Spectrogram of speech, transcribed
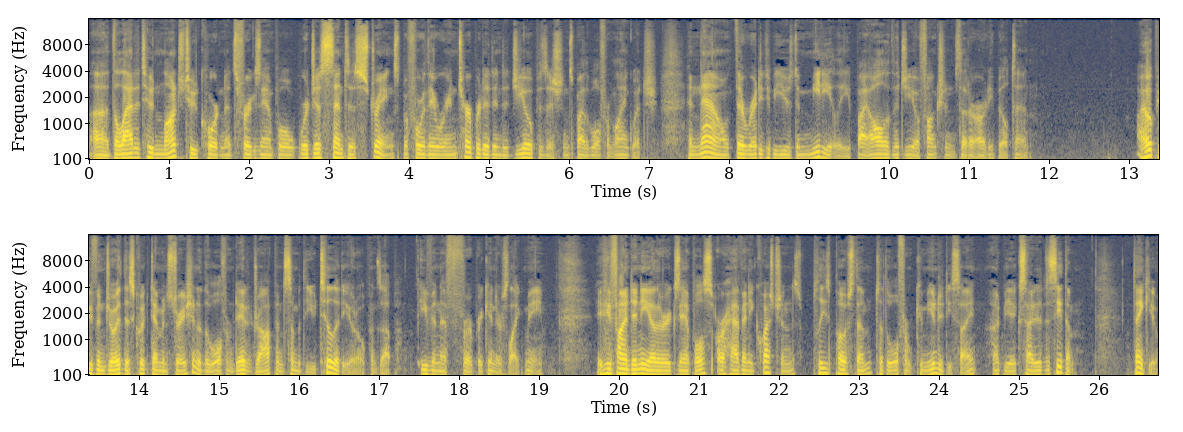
Uh, the latitude and longitude coordinates, for example, were just sent as strings before they were interpreted into geopositions by the Wolfram language. And now they're ready to be used immediately by all of the geofunctions that are already built in. I hope you've enjoyed this quick demonstration of the Wolfram data drop and some of the utility it opens up, even if for beginners like me. If you find any other examples or have any questions, please post them to the Wolfram community site. I'd be excited to see them. Thank you.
